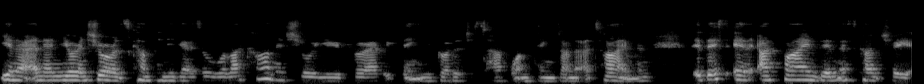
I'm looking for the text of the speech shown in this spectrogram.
you know and then your insurance company goes oh well i can't insure you for everything. You've got to just have one thing done at a time. And this i find in this country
